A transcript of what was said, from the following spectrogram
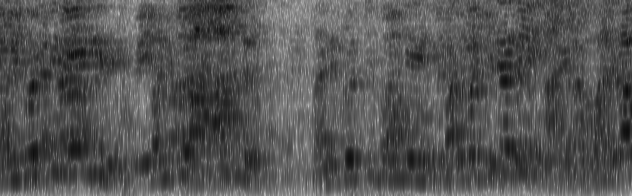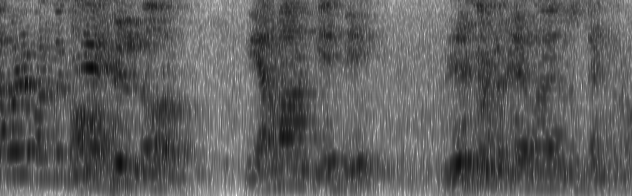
పనికొచ్చి చేయండి. పనికొచ్చి పనికొచ్చి పని చేయండి. పనికొచ్చింది పని రాకుండా పనికొచ్చింది. తీర్మానం చేసి వేగుడు వీరరాజు సెంటర్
